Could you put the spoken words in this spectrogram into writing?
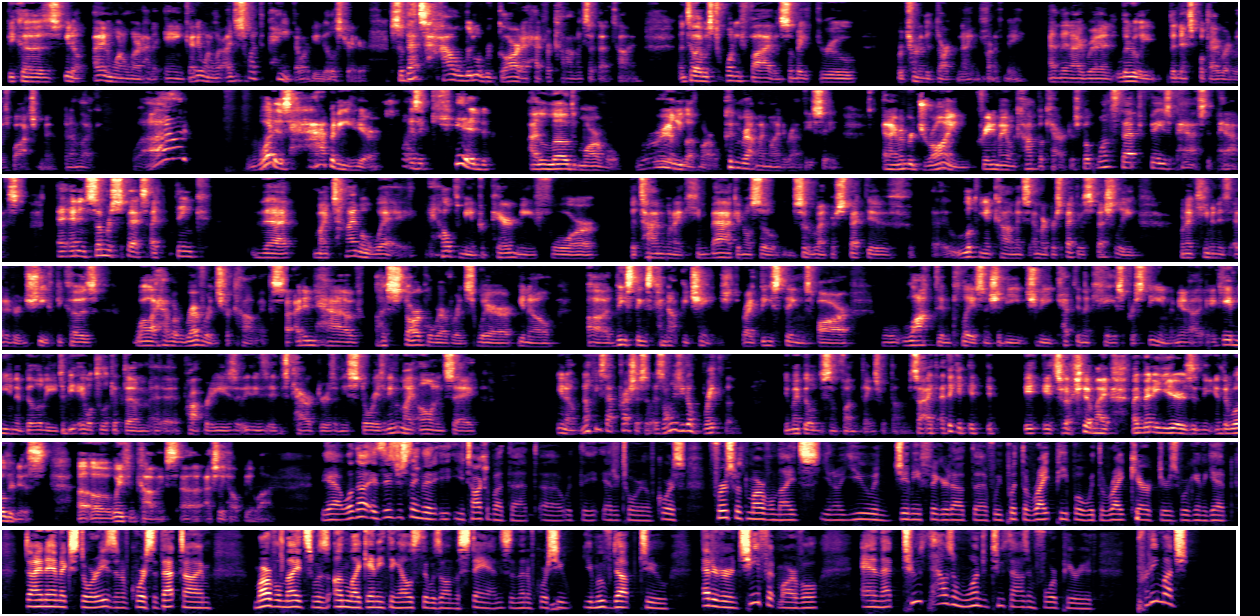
because, you know, I didn't want to learn how to ink. I didn't want to learn. I just wanted to paint. I wanted to be an illustrator. So that's how little regard I had for comics at that time until I was 25 and somebody threw Return of the Dark Knight in front of me. And then I read literally the next book I read was Watchmen. And I'm like, what? What is happening here? As a kid, I loved Marvel, really loved Marvel. Couldn't wrap my mind around DC and I remember drawing, creating my own comic book characters. But once that phase passed, it passed. And, and in some respects, I think that my time away helped me and prepared me for the time when I came back and also sort of my perspective, uh, looking at comics and my perspective, especially when I came in as editor in chief, because while I have a reverence for comics, I didn't have a historical reverence where, you know, uh, these things cannot be changed, right? These things are locked in place and should be should be kept in a case pristine. I mean, uh, it gave me an ability to be able to look at them, uh, properties, these, these, characters, and these stories, and even my own, and say, you know, nothing's that precious. As long as you don't break them, you might be able to do some fun things with them. So I, I think it, it, it it, it, sort of you know my my many years in the in the wilderness uh, away from comics uh, actually helped me a lot. Yeah, well, it's interesting that you talked about that uh, with the editorial. Of course, first with Marvel Knights, you know, you and Jimmy figured out that if we put the right people with the right characters, we're going to get dynamic stories. And of course, at that time, Marvel Knights was unlike anything else that was on the stands. And then, of course, you you moved up to editor in chief at Marvel, and that 2001 to 2004 period pretty much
